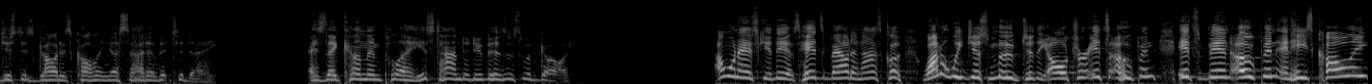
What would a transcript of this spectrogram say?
just as God is calling us out of it today. As they come and play, it's time to do business with God. I want to ask you this heads bowed and eyes closed. Why don't we just move to the altar? It's open, it's been open, and He's calling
